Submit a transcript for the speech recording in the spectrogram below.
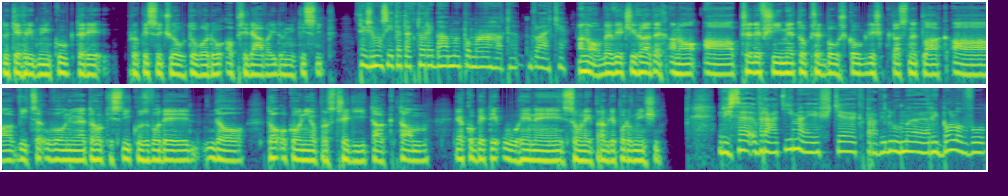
do těch rybníků, které prokysličují tu vodu a přidávají do ní kyslík. Takže musíte takto rybám pomáhat v létě. Ano, ve větších letech ano a především je to před bouřkou, když klesne tlak a více uvolňuje toho kyslíku z vody do toho okolního prostředí, tak tam jakoby ty úhyny jsou nejpravděpodobnější. Když se vrátíme ještě k pravidlům rybolovu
